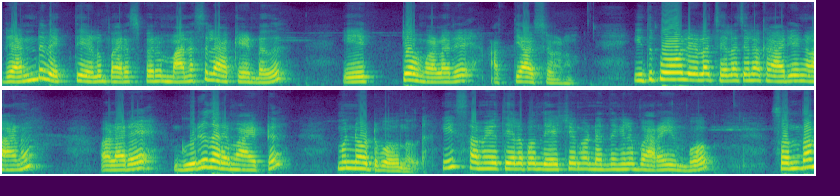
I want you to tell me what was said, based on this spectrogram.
രണ്ട് വ്യക്തികളും പരസ്പരം മനസ്സിലാക്കേണ്ടത് ഏറ്റവും വളരെ അത്യാവശ്യമാണ്. ഇതുപോലെയുള്ള ചില ചില കാര്യങ്ങളാണ് വളരെ ഗുരുതരമായിട്ട് മുന്നോട്ട് പോകുന്നത്. ഈ സമയത്ത് ചിലപ്പം ദേഷ്യം കൊണ്ട് എന്തെങ്കിലും പറയുമ്പോൾ സ്വന്തം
